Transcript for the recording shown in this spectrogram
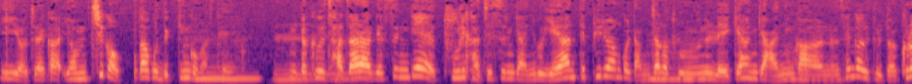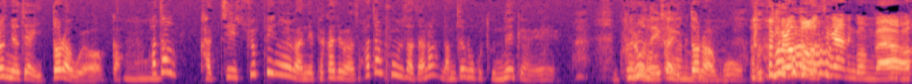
이 여자가 염치가 없다고 느낀 것 같아. 음. 그러니까 그 자잘하게 쓴 게 둘이 같이 쓰는 게 아니고 얘한테 필요한 걸 남자가 돈을 내게 한 게 아닌가 하는 생각이 들더라고요. 그런 여자가 있더라고요. 그러니까 음. 화장 같이 쇼핑을 만약에 백화점에 가서 화장품을 사잖아? 남자 보고 돈 내게 해. 그런 애가 있더라고. 그런 건 어떻게 하는 건가요?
